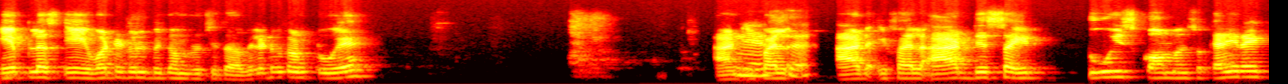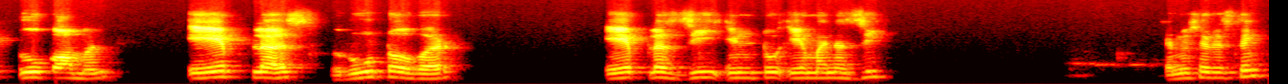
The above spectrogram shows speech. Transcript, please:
A plus A, what it will become, Ruchita? Will it become 2A? And if I'll sir. add, if I'll add this side, 2 is common. So can you write 2 common? A plus root over A plus G into A minus G. Can we say this thing?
